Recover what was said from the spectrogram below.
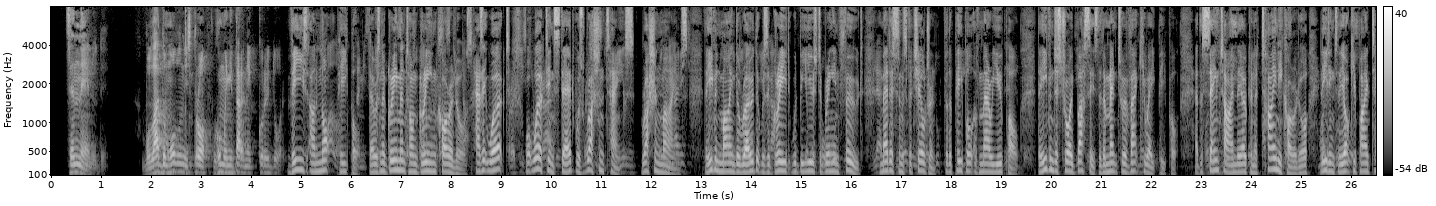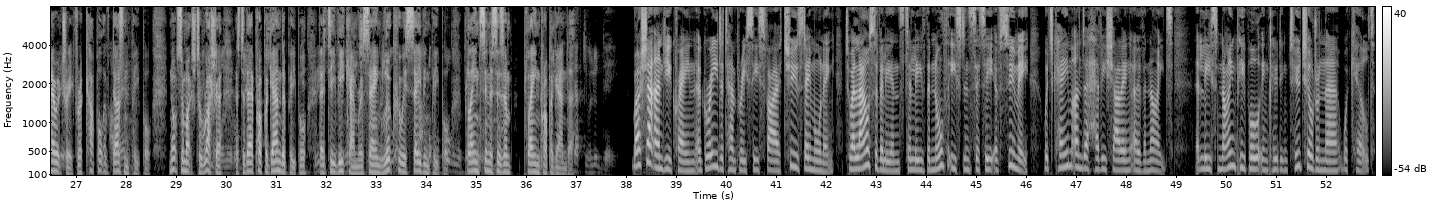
These are not people. There was an agreement on green corridors. Has it worked? What worked instead was Russian tanks, Russian mines. They even mined the road that was agreed would be used to bring in food, medicines for children, for the people of Mariupol. They even destroy buses that are meant to evacuate people. At the same time, they open a tiny corridor leading to the occupied territory for a couple of dozen people. Not so much to Russia as to their propaganda people, their TV cameras saying, look who is saving people. Plain cynicism, plain propaganda. Russia and Ukraine agreed a temporary ceasefire Tuesday morning to allow civilians to leave the northeastern city of Sumy, which came under heavy shelling overnight. At least nine people, including two children there, were killed.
